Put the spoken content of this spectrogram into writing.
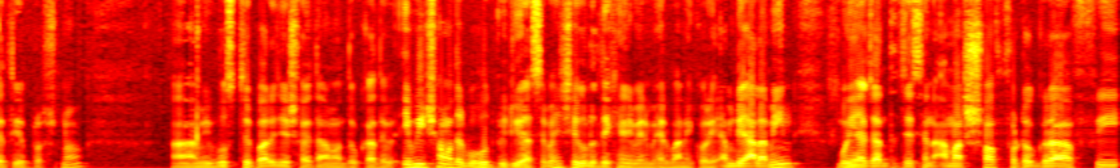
জাতীয় প্রশ্ন আমি বুঝতে পারি যে শয়তান আমার ধোকা দেবে। এই বিষয়ে আমাদের বহুত ভিডিও আছে ভাই, সেগুলো দেখে নেবেন মেহরবানি করে। এমনি আলামিন ভূঁইয়া জানতে চেয়েছেন, আমার সব ফটোগ্রাফি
